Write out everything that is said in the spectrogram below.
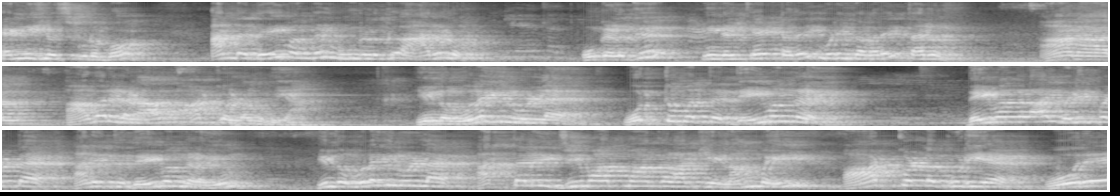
கன்னிக்கு வச்சு கொடுப்போம். அந்த தெய்வங்கள் உங்களுக்கு அருளும். உங்களுக்கு நீங்கள் கேட்டதை முடிந்தவரை தரும். ஆனால் அவர்களால் ஆட்கொள்ள முடியாது. இந்த உலகில் உள்ள ஒட்டுமொத்த தெய்வங்களையும் தெய்வங்களாய் வெளிப்பட்ட அனைத்து தெய்வங்களையும் இந்த உலகில் உள்ள அத்தனை ஜீவாத்மாக்களாக்கிய நம்மை ஆட்கொள்ளக்கூடிய ஒரே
